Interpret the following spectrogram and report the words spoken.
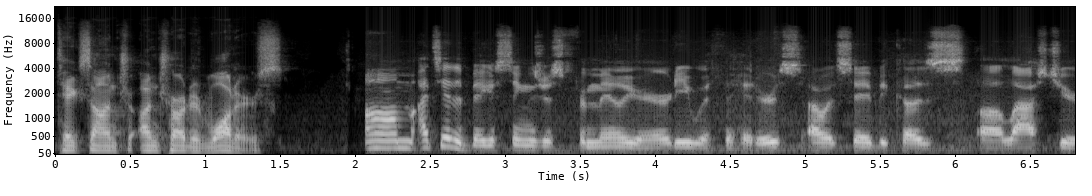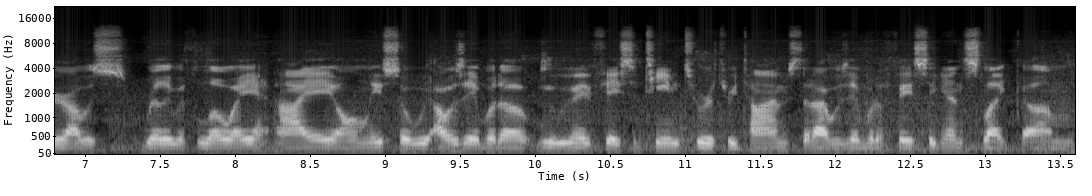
takes on tr- uncharted waters. Um, I'd say the biggest thing is just familiarity with the hitters. I would say because uh, last year I was really with low A and high A only, so we, I was able to we maybe face a team two or three times that I was able to face against, like um,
